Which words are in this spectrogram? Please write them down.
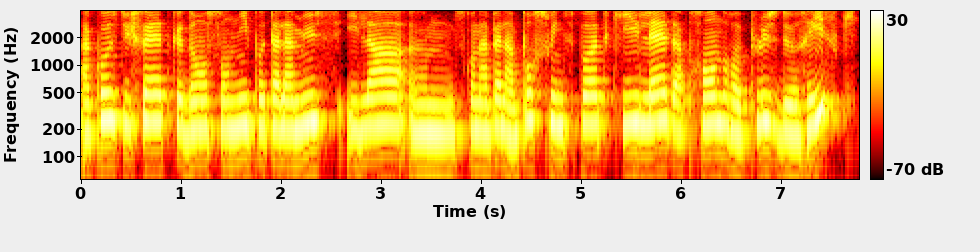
à cause du fait que dans son hypothalamus, il a euh, ce qu'on appelle un pursuing spot qui l'aide à prendre plus de risques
